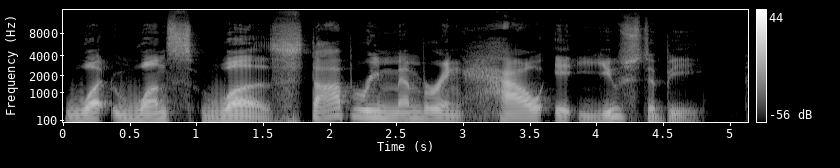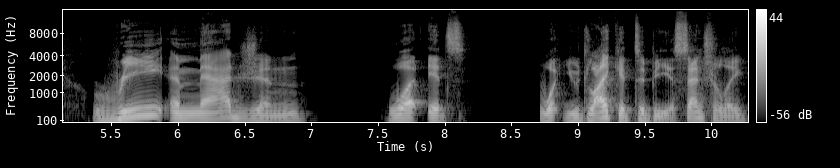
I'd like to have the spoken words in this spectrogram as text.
what once was. Stop remembering how it used to be. Reimagine what it's what you'd like it to be essentially.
